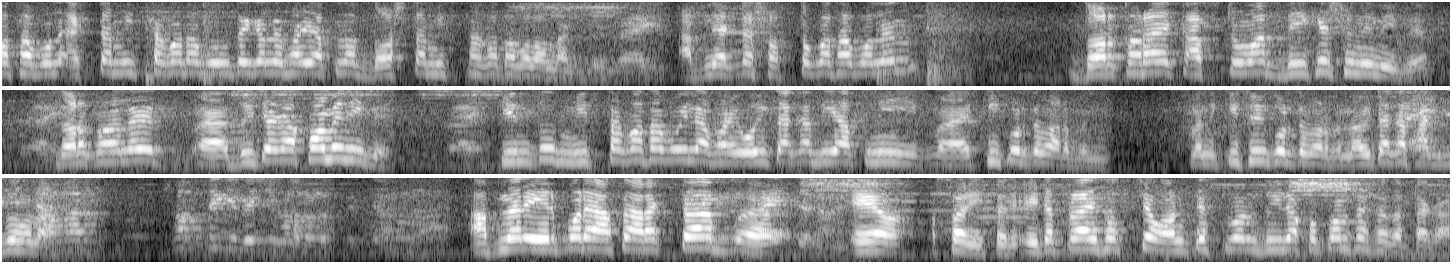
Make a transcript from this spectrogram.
কথা বলে একটা মিথ্যা কথা বলতে গেলে ভাই আপনার দশটা মিথ্যা কথা বলা লাগবে. আপনি একটা সত্য কথা বলেন দরকার হয় কাস্টমার দেখে শুনে নিবে দরকার হলে দুই টাকা কমে নিবে। কিন্তু মিথ্যা কথা বললে ভাই ওই টাকা দিয়ে আপনি কি করতে পারবেন? মানে কিছুই করতে পারবেন না ওই টাকা থাকবেও না। আপনার এরপরে আছে আরেকটা সরি সরি এটা প্রাইস হচ্ছে অন টেস্ট পরে দুই লক্ষ পঞ্চাশ হাজার টাকা।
